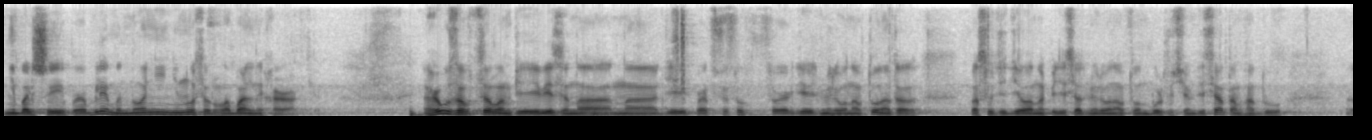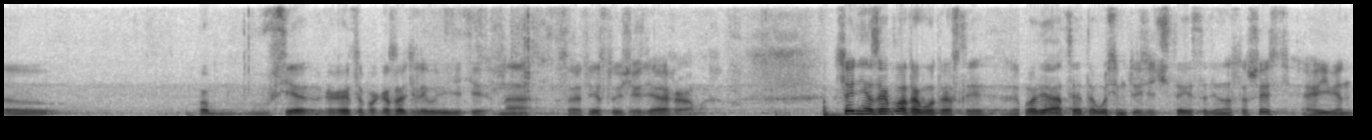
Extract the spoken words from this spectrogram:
небольшие проблемы, но они не носят глобальный характер. Грузов в целом перевезено на 9, 649 миллионов тонн. Это, по сути дела, на 50 миллионов тонн больше, чем в 2010 году. Все, как говорится, показатели вы видите на соответствующих диаграммах. Средняя зарплата в отрасли. В авиации это 8496 гривен,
